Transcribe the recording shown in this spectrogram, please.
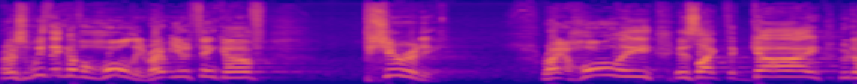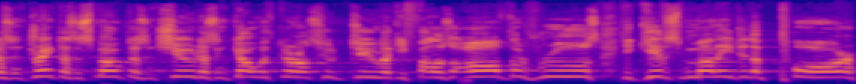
Right? So we think of a holy, right? You think of purity right? Holy is like the guy who doesn't drink, doesn't smoke, doesn't chew, doesn't go with girls who do. Like he follows all the rules. He gives money to the poor,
